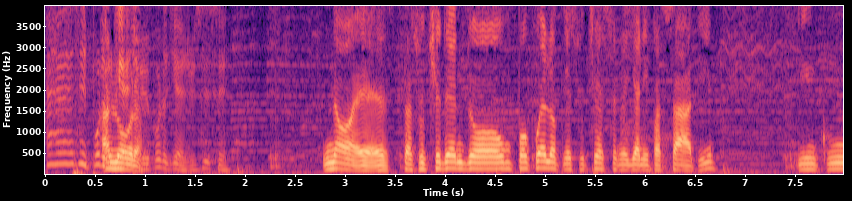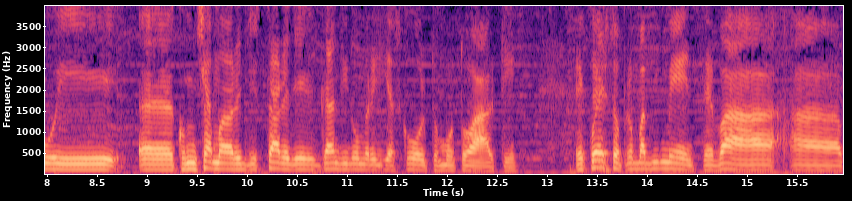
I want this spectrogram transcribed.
Eh sì, pure Allora. 10, pure 10, sì sì. No, eh, sta succedendo un po' quello che è successo negli anni passati, in cui eh, cominciamo a registrare dei grandi numeri di ascolto molto alti. E questo probabilmente va a.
